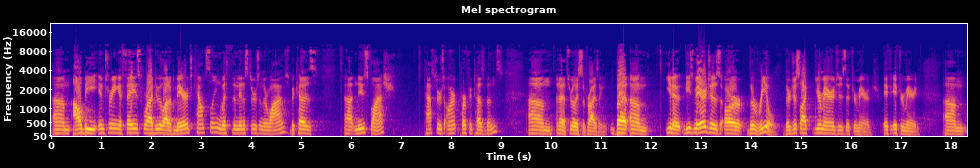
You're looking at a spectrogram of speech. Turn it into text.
Um, I'll be entering a phase where I do a lot of marriage counseling with the ministers and their wives because, uh, newsflash, pastors aren't perfect husbands. Um, I know it's really surprising, but um, you know these marriages are they're real. They're just like your marriages if you're married. If, if you're married, um,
